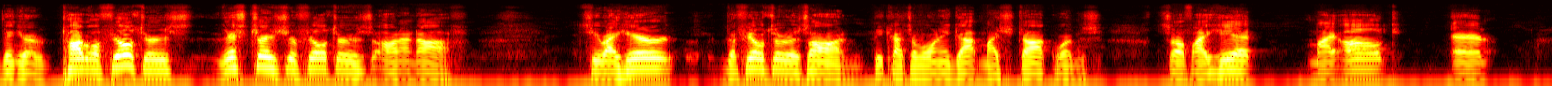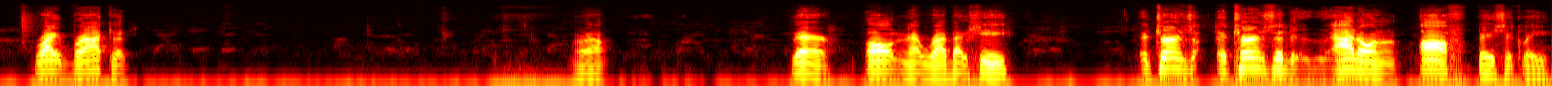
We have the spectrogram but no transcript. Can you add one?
Then your toggle filters, this turns your filters on and off. See right here, the filter is on because I've only got my stock ones. So if I hit my Alt and right bracket, well, there, Alt and that right back. See, it turns it turns the add-on off basically,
